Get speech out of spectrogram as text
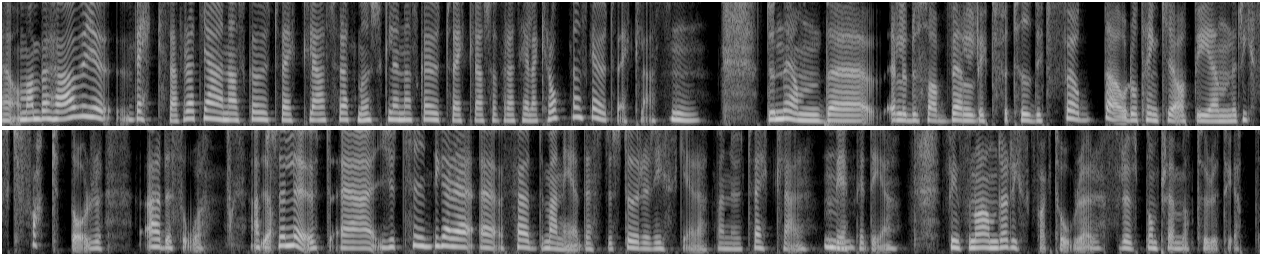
Eh, och man behöver ju växa för att hjärnan ska utvecklas, för att musklerna ska utvecklas och för att hela kroppen ska utvecklas. Mm. Du nämnde, eller du sa väldigt för tidigt födda och då tänker jag att det är en riskfaktor. Är det så? Absolut. Ja. Eh, ju tidigare eh, född man är, desto större risk är det att man utvecklar mm. BPD. Finns det några andra riskfaktorer förutom prematuritet?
